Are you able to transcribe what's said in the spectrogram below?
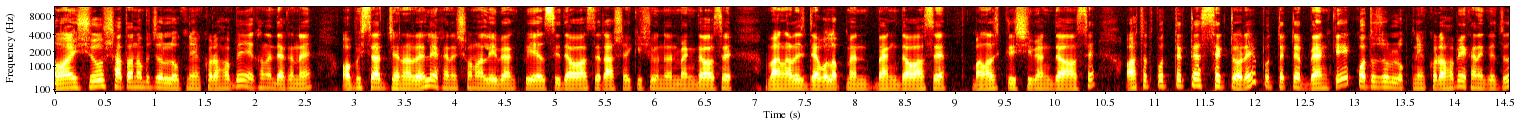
নয়শো সাতানব্বই জন লোক নিয়োগ করা হবে। এখানে দেখেন, অফিসার জেনারেল, এখানে সোনালী ব্যাংক পিএলসি দেওয়া আছে, রাজশাহী কৃষি উন্নয়ন ব্যাংক দেওয়া আছে, বাংলাদেশ ডেভেলপমেন্ট ব্যাংক দেওয়া আছে, বাংলাদেশ কৃষি ব্যাংক দেওয়া আছে। অর্থাৎ প্রত্যেকটা সেক্টরে, প্রত্যেকটা ব্যাংকে কতজন লোক নিয়োগ করা হবে এখানে কিন্তু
